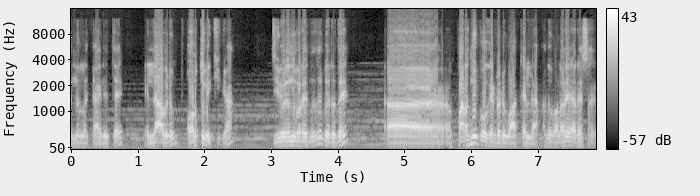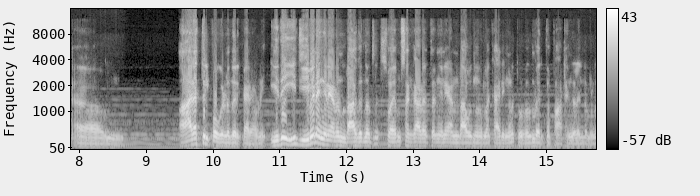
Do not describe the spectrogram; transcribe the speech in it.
എന്നുള്ള കാര്യത്തെ എല്ലാവരും ഓർത്തു വെക്കുക. ജീവൻ എന്ന് പറയുന്നത് വെറുതെ പറഞ്ഞു പോകേണ്ട ഒരു വാക്കല്ല. അത് വളരെയേറെ ആഴത്തിൽ പോകേണ്ടുന്ന ഒരു കാര്യമാണ്. ഇത് ഈ ജീവൻ എങ്ങനെയാണ് ഉണ്ടാകുന്നത് സ്വയം സംഘാടനത്തെ എങ്ങനെയാണ് ഉണ്ടാകുന്നത് എന്നുള്ള കാര്യങ്ങൾ തുടർന്ന് വരുന്ന പാഠങ്ങളിൽ നമ്മൾ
